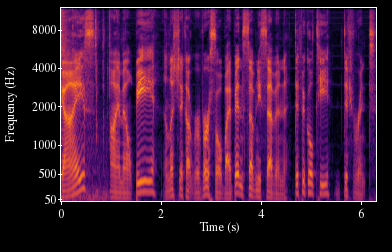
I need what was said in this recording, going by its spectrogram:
guys, I'm LB, and let's check out Reversal by Ben77. Difficulty, different.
